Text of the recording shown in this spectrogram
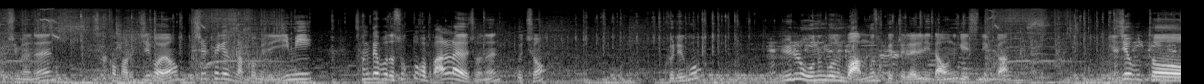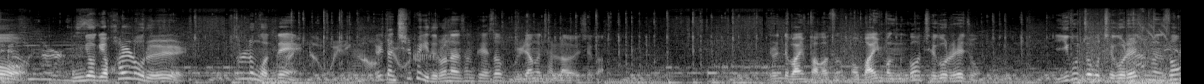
보시면은 사건 바로 찍어요. 7팩에서 사건이죠. 이미 상대보다 속도가 빨라요, 저는. 그쵸? 그리고 일로 오는 거는 뭐 안 무섭겠죠. 랠리 나오는 게 있으니까. 이제부터 공격의 활로를 뚫는 건데 일단 7팩이 늘어난 상태에서 물량은 잘 나와요, 제가. 이런데 마인 박아서? 어 마인 박는 거? 제거를 해줘. 이곳저곳 제거를 해주면서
